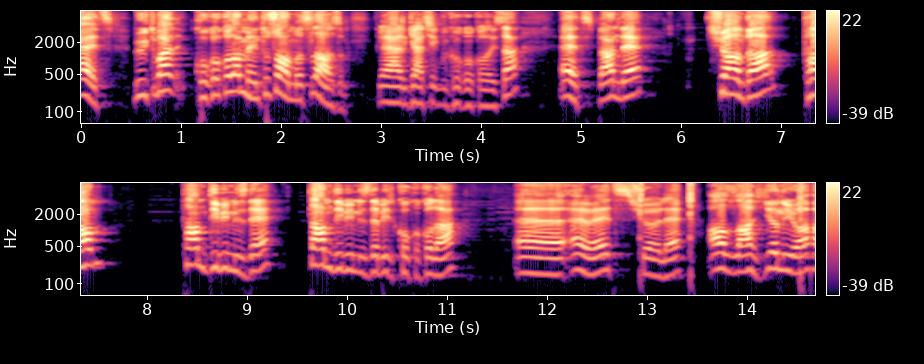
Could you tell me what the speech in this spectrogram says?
Evet. Büyük ihtimal Coca-Cola Mentos alması lazım. Eğer gerçek bir Coca-Cola ise. Evet ben de şu anda tam tam dibimizde tam dibimizde bir Coca-Cola. Ee, evet şöyle. Allah yanıyor.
